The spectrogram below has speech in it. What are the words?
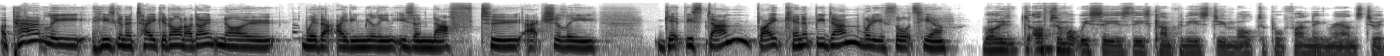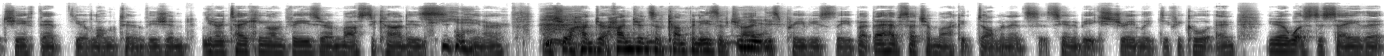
apparently he's going to take it on. I don't know whether 80 million is enough to actually get this done. Blake, can it be done? What are your thoughts here? Well, often what we see is these companies do multiple funding rounds to achieve their your long term vision. You know, taking on Visa and Mastercard is, yeah. you know, I'm sure hundred, hundreds of companies have tried yeah. this previously, but they have such a market dominance. It's going to be extremely difficult. And you know, what's to say that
